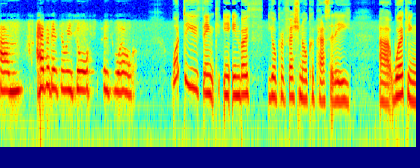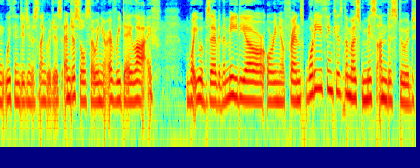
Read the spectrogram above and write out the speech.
um, have it as a resource as well. What do you think, in both your professional capacity, uh, working with Indigenous languages, and just also in your everyday life, what you observe in the media or, or in your friends, what do you think is the most misunderstood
